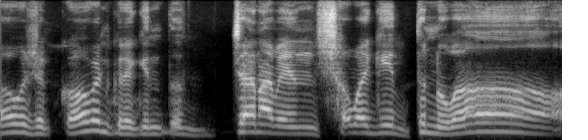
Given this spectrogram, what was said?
অবশ্যই কমেন্ট করে কিন্তু জানাবেন। সবাইকে ধন্যবাদ।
